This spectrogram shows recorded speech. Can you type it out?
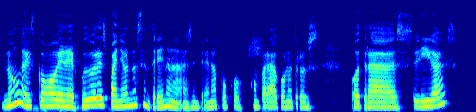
¿no? Es como en el fútbol español no se entrena, se entrena poco comparado con otros, otras ligas.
